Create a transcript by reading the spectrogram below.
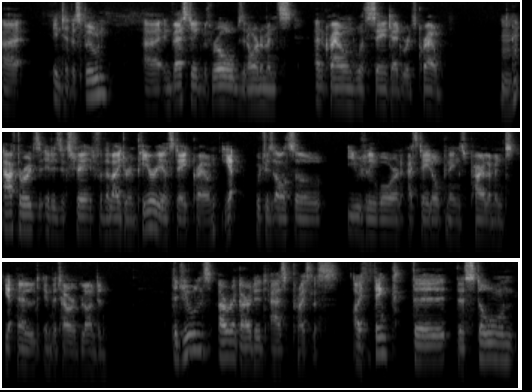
uh, into the spoon, uh, invested with robes and ornaments, and crowned with St. Edward's crown. Mhm. Afterwards, it is exchanged for the lighter imperial state crown, Yep. which is also usually worn at state openings, Parliament Yep. held in the Tower of London. The jewels are regarded as priceless. I think the the stone,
